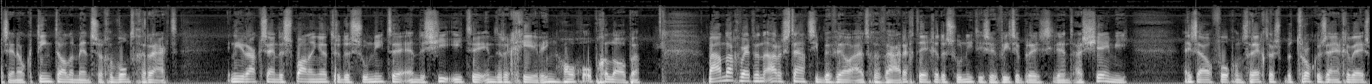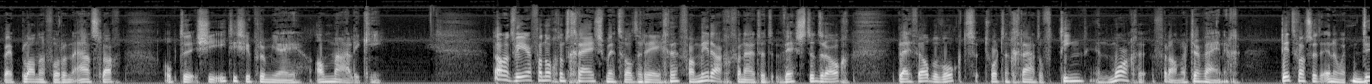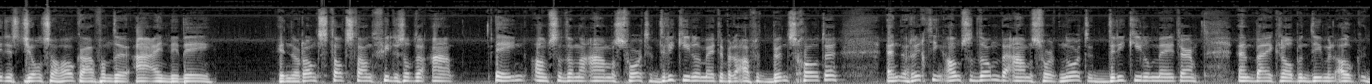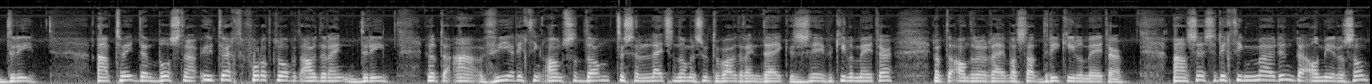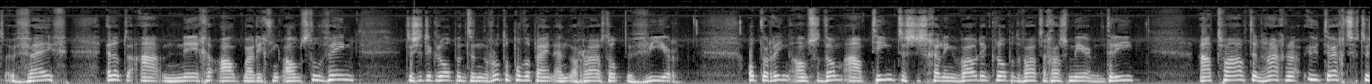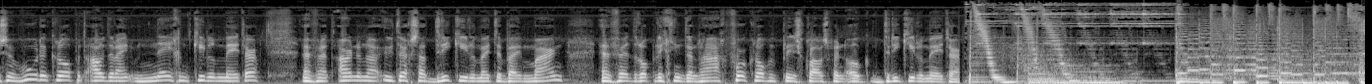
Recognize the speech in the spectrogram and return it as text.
Er zijn ook tientallen mensen gewond geraakt. In Irak zijn de spanningen tussen de Soenieten en de Shiiten in de regering hoog opgelopen. Maandag werd een arrestatiebevel uitgevaardigd tegen de Soenitische vicepresident Hashemi. Hij zou volgens rechters betrokken zijn geweest bij plannen voor een aanslag op de Shiïtische premier al-Maliki. Dan het weer, vanochtend grijs met wat regen. Vanmiddag vanuit het westen droog. Blijft wel bewolkt, het wordt een graad of 10 en morgen verandert er weinig. Dit was het NOS. Dit is John Sohoka van de ANBB. In de Randstad staan files op de A1 Amsterdam naar Amersfoort 3 kilometer bij de afrit Bunschoten. En richting Amsterdam bij Amersfoort Noord 3 kilometer. En bij knooppunt Diemen ook 3. A2 Den Bosch naar Utrecht voor het knooppunt Oude Rijn 3. En op de A4 richting Amsterdam tussen Leidschendam en Zoeterwoude Dijk 7 kilometer. En op de andere rijbaan staat 3 kilometer. A6 richting Muiden bij Almere Zand 5. En op de A9 Alkmaar richting Amstelveen. Tussen de knooppunten Rotterpolderplein en Raasdorp 4. Op de ring Amsterdam A10 tussen Schellingwoude en knooppunt Watergasmeer 3. A12 Den Haag naar Utrecht tussen Woerden en knooppunt Ouderijn 9 kilometer. En vanuit Arnhem naar Utrecht staat 3 kilometer bij Maarn. En verderop richting Den Haag voor knooppunt Prins Klausplein ook 3 kilometer.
